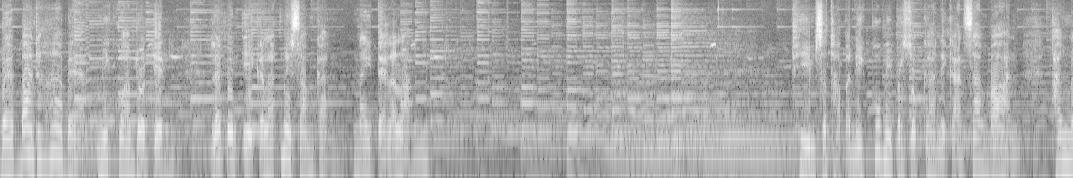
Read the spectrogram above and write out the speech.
แบบบ้านทั้ง5แบบมีความโดดเด่น และเป็นเอกลักษณ์ไม่ซ้ำกันในแต่ละหลัง ทีมสถาปนิกผู้มีประสบการณ์ในการสร้างบ้านทั้งใน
